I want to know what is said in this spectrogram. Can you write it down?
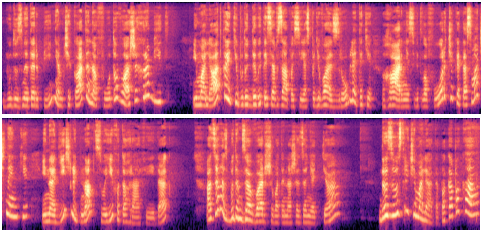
буду з нетерпінням чекати на фото ваших робіт. І малятка, які будуть дивитися в записі, я сподіваюся, зроблять такі гарні світлофорчики та смачненькі і надішлють нам свої фотографії, так? А зараз будемо завершувати наше заняття. До зустрічі, малята! Пока-пока!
